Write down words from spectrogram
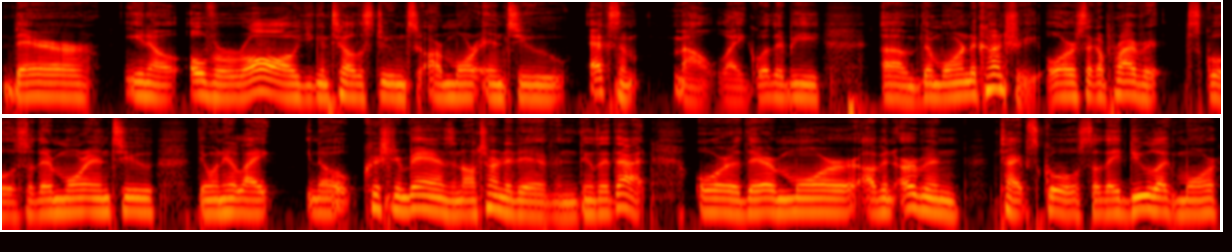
they're you know, overall, you can tell the students are more into X out like whether it be um, they're more in the country or it's like a private school. So they're more into they want to hear like you know christian bands and alternative and things like that or they're more of an urban type school. So they do like more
